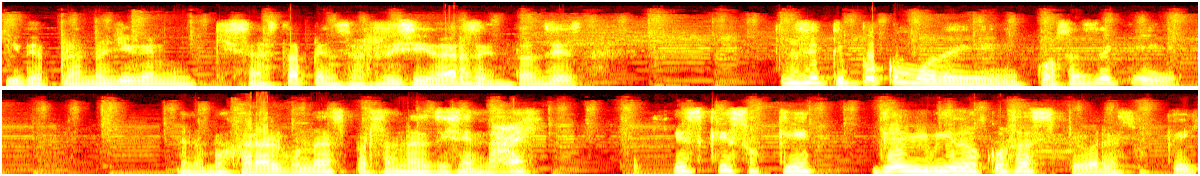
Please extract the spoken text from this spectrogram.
y de plano lleguen quizá hasta pensar suicidarse. Entonces, ese tipo como de cosas de que a lo mejor algunas personas dicen, ay, es que eso qué, yo he vivido cosas peores, ok,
